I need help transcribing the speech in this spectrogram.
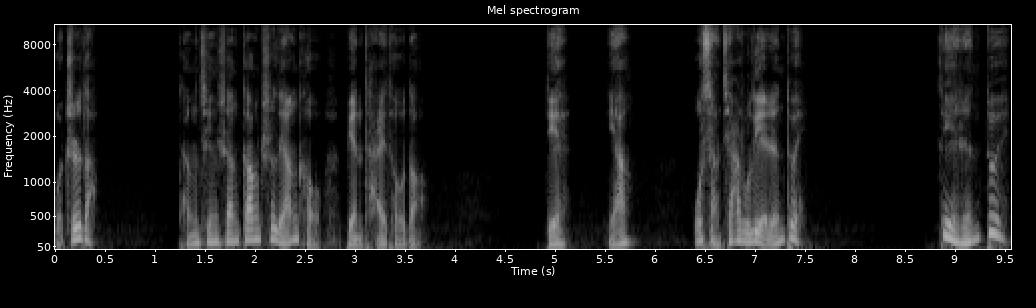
我知道，滕青山刚吃两口，便抬头道：“爹娘，我想加入猎人队。”猎人队。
